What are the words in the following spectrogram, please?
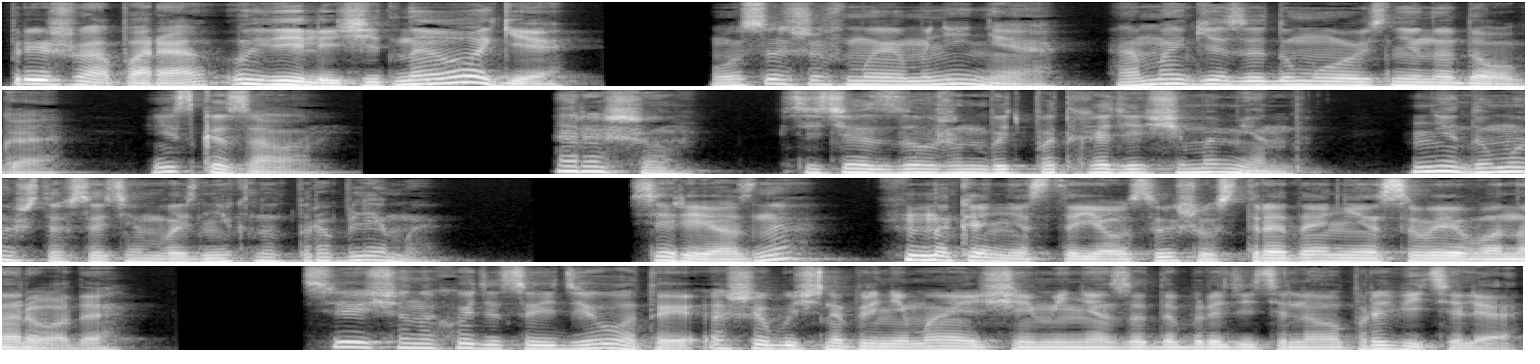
пришла пора увеличить налоги. Услышав мое мнение, Амагия задумалась ненадолго и сказала. Хорошо, сейчас должен быть подходящий момент. Не думаю, что с этим возникнут проблемы. Серьезно? Наконец-то я услышу страдания своего народа. Все еще находятся идиоты, ошибочно принимающие меня за добродетельного правителя.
